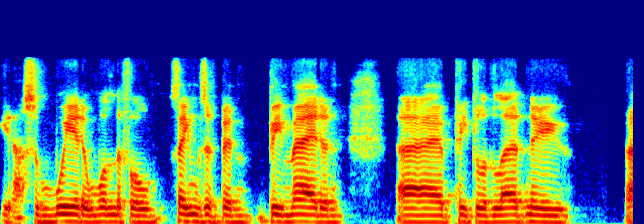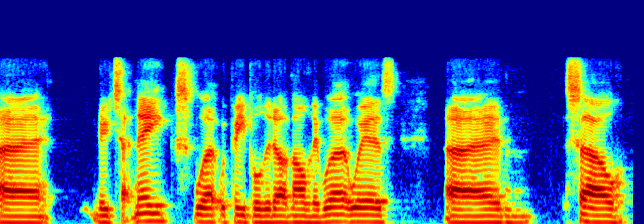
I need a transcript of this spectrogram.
you know some weird and wonderful things have been been made and uh, people have learned new uh, new techniques, work with people they don't normally work with. Um, so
